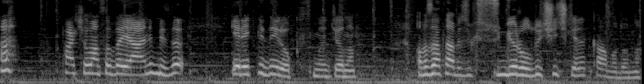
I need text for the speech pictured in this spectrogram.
Hah, parçalansa da yani bize gerekli değil o kısmı canım. Ama zaten bizimki sünger olduğu için hiç gerek kalmadı ona.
